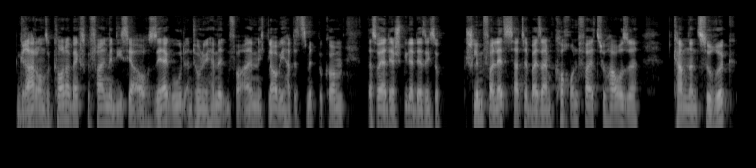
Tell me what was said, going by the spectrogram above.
Gerade unsere Cornerbacks gefallen mir dies Jahr auch sehr gut. Anthony Hamilton vor allem. Ich glaube, ihr hattet es mitbekommen. Das war ja der Spieler, der sich so schlimm verletzt hatte bei seinem Kochunfall zu Hause. Kam dann zurück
